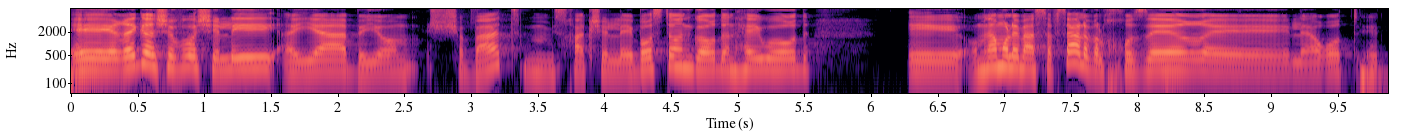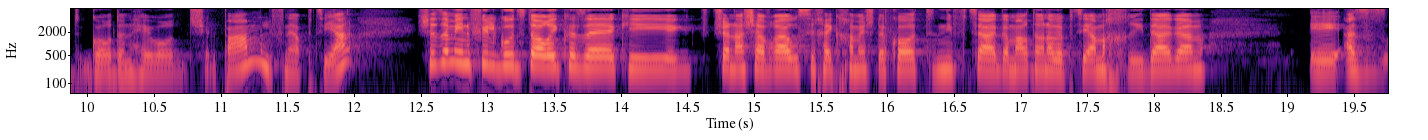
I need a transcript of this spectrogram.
אה, רגע השבוע שלי היה ביום שבת, במשחק של אה, בוסטון, גורדון היוורד. אה, אמנם עולה מהספסל, אבל חוזר אה, להראות את גורדון היוורד של פעם, לפני הפציעה. שזה מין feel good story כזה, כי שנה שעברה הוא שיחק חמש דקות, נפצע, גמר את העונה בפציעה מחרידה גם. אה, אז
